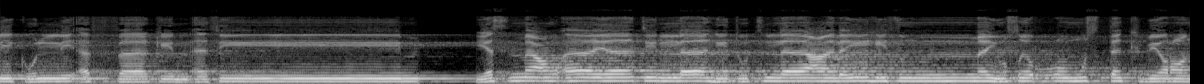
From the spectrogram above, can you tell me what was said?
لكل أفاك أثيم. يسمع آيات الله تتلى عليه ثم يصر مستكبرا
